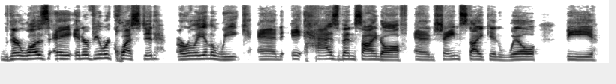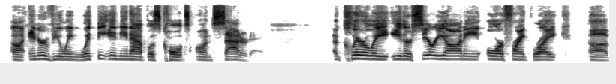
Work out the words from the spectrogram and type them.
there was a interview requested early in the week and it has been signed off and Shane Steichen will be uh, interviewing with the Indianapolis Colts on Saturday. Uh, clearly, either Sirianni or Frank Reich uh,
